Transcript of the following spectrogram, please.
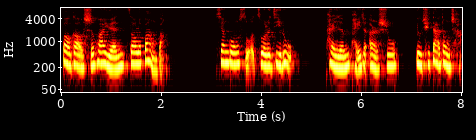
报告石花园遭了棒棒。乡公所做了记录，派人陪着二叔又去大洞场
